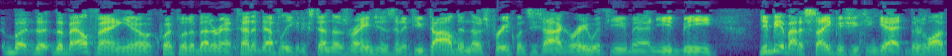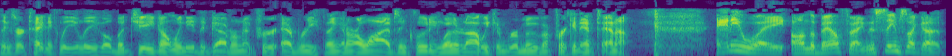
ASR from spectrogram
but the the Baofeng, you know, equipped with a better antenna, definitely you could extend those ranges. And if you dialed in those frequencies, I agree with you, man. You'd be you'd be about as safe as you can get. There's a lot of things that are technically illegal, but gee, don't we need the government for everything in our lives, including whether or not we can remove a freaking antenna? Anyway, on the Baofeng, this seems like a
